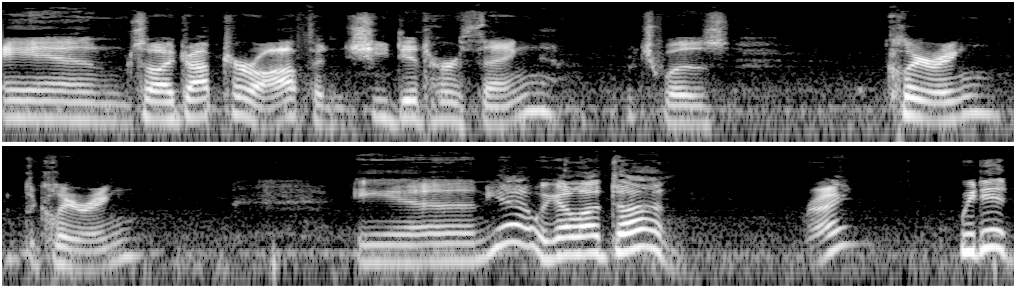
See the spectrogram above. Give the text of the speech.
And so I dropped her off, and she did her thing, which was clearing the clearing. And yeah, we got a lot done, right? We did.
